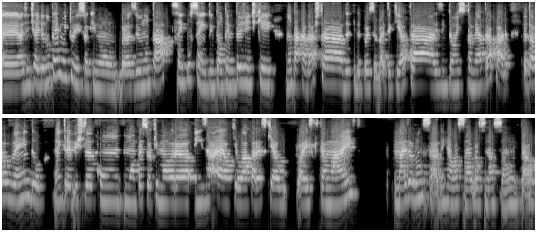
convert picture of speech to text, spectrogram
É, a gente ainda não tem muito isso aqui no Brasil, não tá 100%. Então, tem muita gente que não tá cadastrada, que depois você vai ter que ir atrás. Então, isso também atrapalha. Eu tava vendo uma entrevista com uma pessoa que mora em Israel, que lá parece que é o país que tá mais, mais avançado em relação à vacinação e tal.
